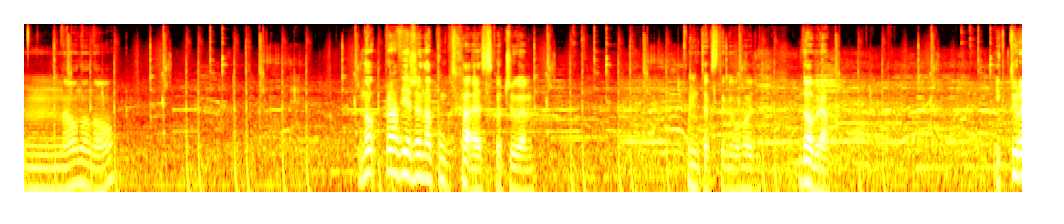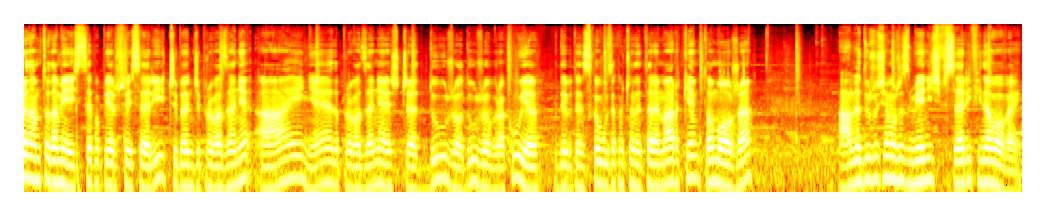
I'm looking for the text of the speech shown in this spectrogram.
Mm, No, no, no. No, prawie że na punkt HS skoczyłem. Hmm, tak z tego wychodzi. Dobra. I które nam to da miejsce po pierwszej serii? Czy będzie prowadzenie? Aj, nie, do prowadzenia jeszcze dużo, dużo brakuje. Gdyby ten skok był zakończony telemarkiem, to może. Ale dużo się może zmienić w serii finałowej.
